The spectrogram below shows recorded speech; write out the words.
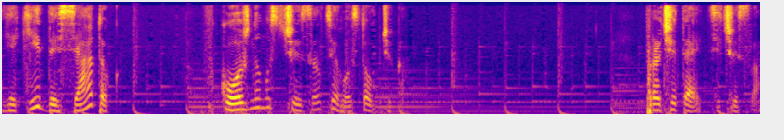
який десяток в кожному з чисел цього стовпчика. Прочитай ці числа.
